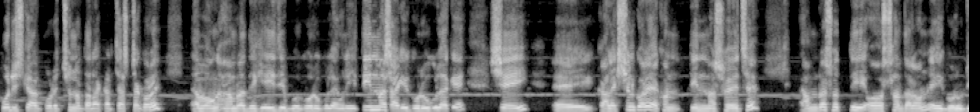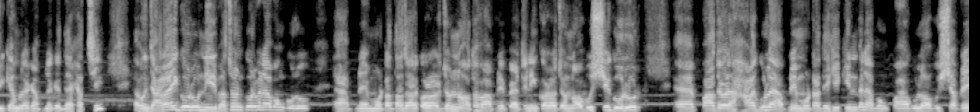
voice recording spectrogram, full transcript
পরিষ্কার পরিচ্ছন্নতা রাখার চেষ্টা করে এবং আমরা দেখি এই যে গরুগুলো উনি তিন মাস আগে গরুগুলাকে সেই কালেকশন করে এখন তিন মাস হয়েছে। আমরা সত্যি অসাধারণ এই গরুটিকে আমরা আপনাকে দেখাচ্ছি এবং যারাই গরু নির্বাচন করবেন এবং গরু আপনি মোটা তাজার করার জন্য অথবা আপনি প্যাটেনিং করার জন্য অবশ্যই গরুর আহ, পা জোড়া হাড়গুলো আপনি মোটা দেখে কিনবেন এবং পাগুলো অবশ্যই আপনি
